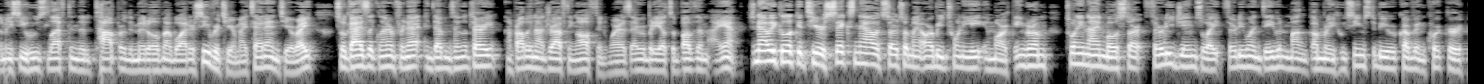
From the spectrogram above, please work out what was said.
Let me see who's left in the top or the middle of my wide receiver tier, my tight end tier, right? So guys like Leonard Fournette and Devin Singletary, I'm probably not drafting often, whereas everybody else above them, I am. So now we can look at tier six now. It starts with my RB28 and Mark Ingram, 29 Mostert, 30 James White, 31 David Montgomery, who seems to be recovering quicker,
